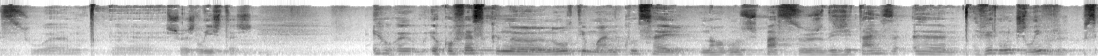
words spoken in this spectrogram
sua, eh, as suas listas. Eu, eu, eu confesso que no, no, último ano comecei, em alguns espaços digitais, a, a, ver muitos livros,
